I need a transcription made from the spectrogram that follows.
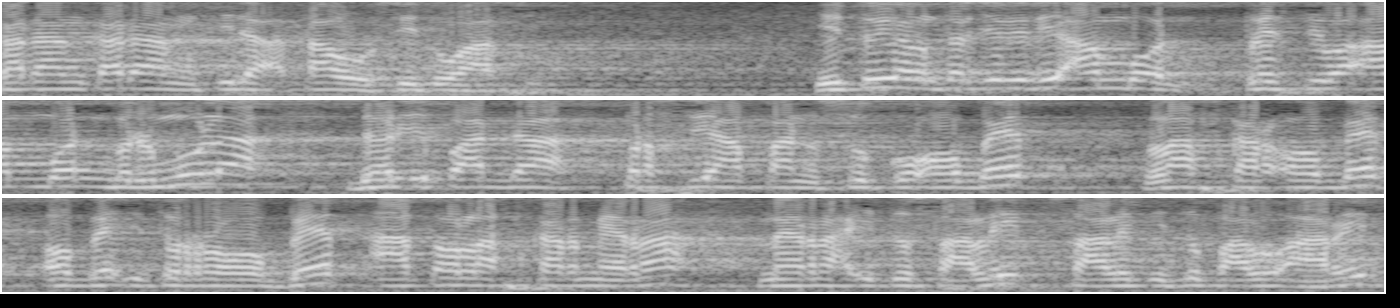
kadang-kadang tidak tahu situasi. Itu yang terjadi di Ambon. Peristiwa Ambon bermula daripada persiapan suku Obed, Laskar Obed, Obed itu Robet atau Laskar Merah, Merah itu Salib, Salib itu Palu Arit,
